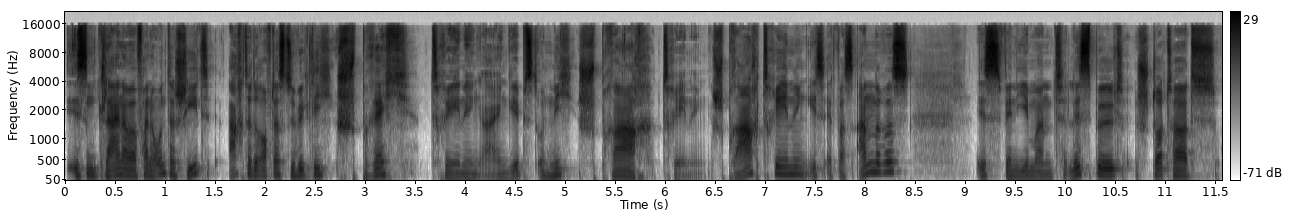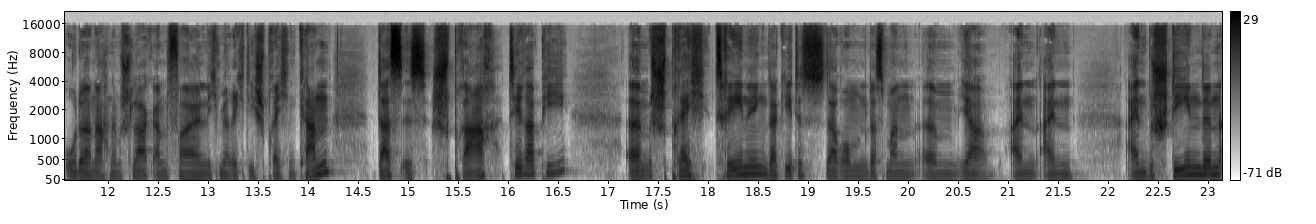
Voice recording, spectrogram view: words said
ist ein kleiner, aber feiner Unterschied. Achte darauf, dass du wirklich Sprechtraining eingibst und nicht Sprachtraining. Sprachtraining ist etwas anderes ist, wenn jemand lispelt, stottert oder nach einem Schlaganfall nicht mehr richtig sprechen kann. Das ist Sprachtherapie. Ähm, Sprechtraining, da geht es darum, dass man ähm, ja einen, einen, einen bestehenden,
